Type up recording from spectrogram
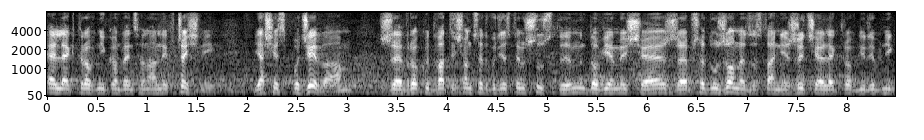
elektrowni konwencjonalnych wcześniej. Ja się spodziewam, że w roku 2026 dowiemy się, że przedłużone zostanie życie elektrowni Rybnik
